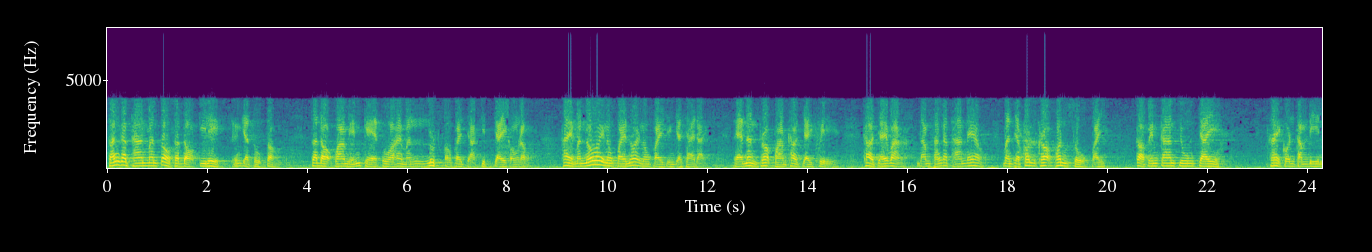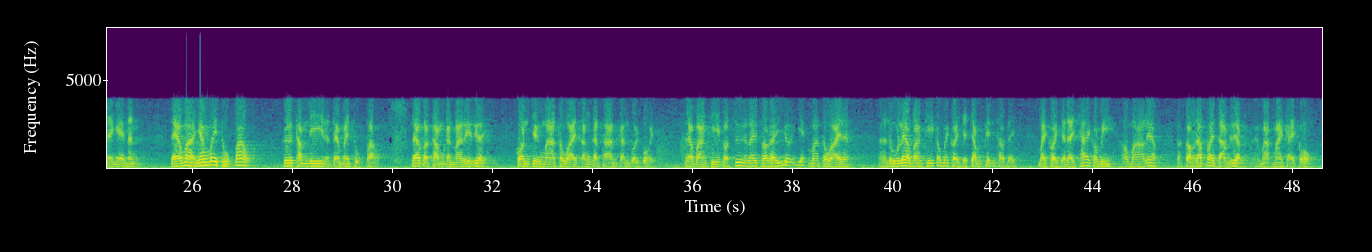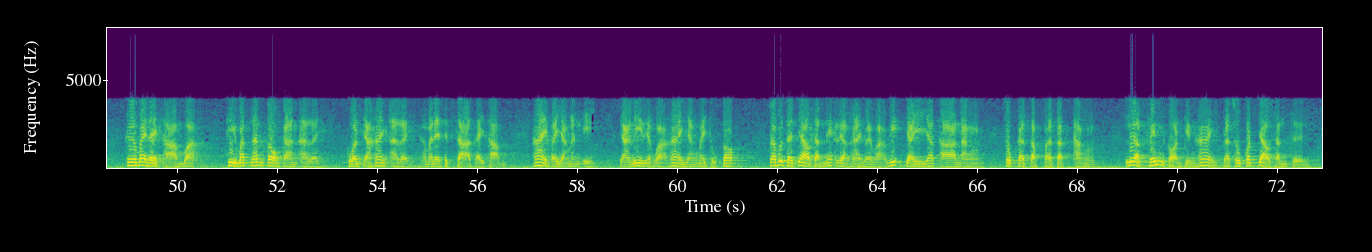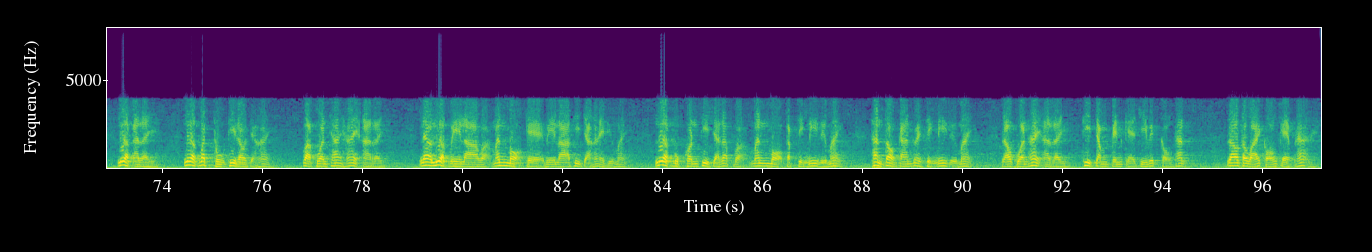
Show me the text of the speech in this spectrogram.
สังฆทานมันต้องสะเดาะกิเลสถึงจะถูกต้อง สะเดาะความเห็นแก่ตัวให้มันลุดออกไปจากจิตใจของเรา ให้มันน้อยลงไปน้อยลงไปจึงจะใช้ได้ แต่นั่นเพราะความเข้าใจฝีเข้าใจว่าทำสังฆทานแล้ว มันจะพ้นเคราะห์พ้นโศกไป ก็เป็นการจูงใจ ให้คนทำดีในแง่นั้น แต่ว่ายังไม่ถูกเป้า คือทำดีนะแต่ไม่ถูกเป้า แล้วก็ทำกันมาเรื่อยๆ คนจึงมาถวายสังฆทานกันบ่อยๆ แล้วบางทีก็ซื้ออะไรต่ออะไรเยอะแยะมาถวายนะดูแล้วบางทีก็ไม่ค่อยจะจำเป็นเท่าไหร่ไม่ค่อยจะได้ใช้ก็มี เอามาแล้วก็ต้องรับไว้ตามเรื่องมากมายไก่กองคือไม่ได้ถามว่าที่วัดนั้นต้องการอะไร ควรจะให้อะไรไม่ได้ศึกษาใส่ถาม ให้ไปอย่างนั้นเอง อย่างนี้เรียกว่าให้ยังไม่ถูกต้อง พระพุทธเจ้าสันนะเรื่องให้ไว้ว่า วิจัยยทานัง สุกตับประสัตถัง เลือกเฟ้นก่อนจึงให้พระสุคตเจ้าสรรเสริญ เลือกอะไร เลือกวัตถุที่เราจะให้ ว่าควรใช้ให้อะไร แล้วเลือกเวลาว่ามันเหมาะแก่เวลาที่จะให้หรือไม่ เลือกบุคคลที่จะรับว่ามันเหมาะกับสิ่งนี้หรือไม่ ท่านต้องการด้วยสิ่งนี้หรือไม่ เราควรให้อะไรที่จำเป็นแก่ชีวิตของท่าน เราถวายของแก่พระเนี่ย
